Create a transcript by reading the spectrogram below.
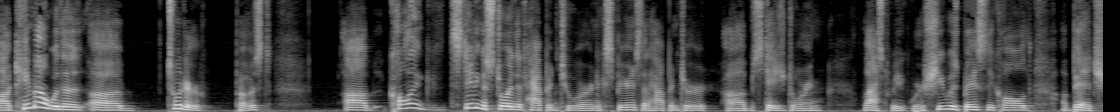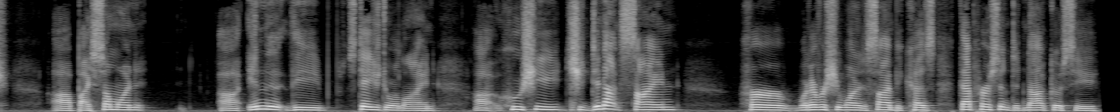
uh, came out with a Twitter post uh, calling, stating a story that happened to her, an experience that happened to her uh, stage during last week, where she was basically called a bitch uh, by someone uh, in the, the stage door line uh, who she she did not sign her whatever she wanted to sign because that person did not go see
